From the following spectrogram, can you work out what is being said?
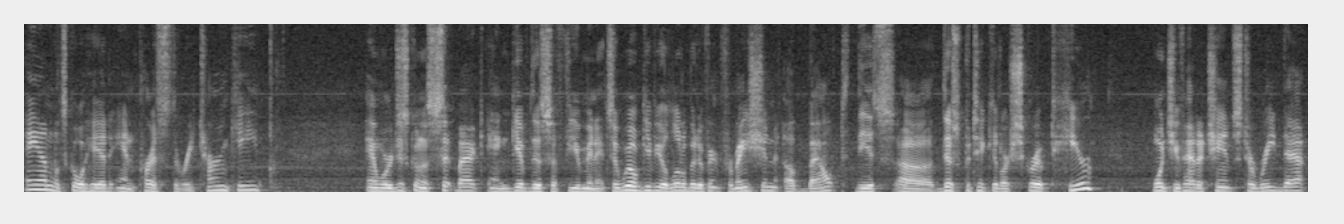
And let's go ahead and press the return key. And we're just going to sit back and give this a few minutes. It will give you a little bit of information about this, uh, this particular script here. Once you've had a chance to read that,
